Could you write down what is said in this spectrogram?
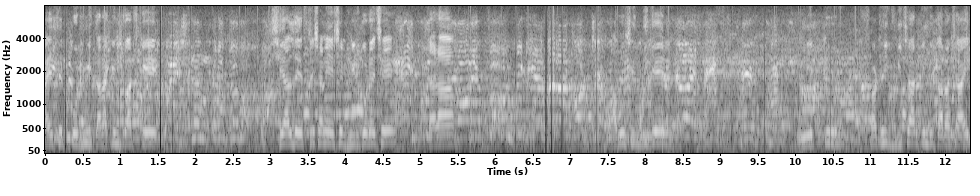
আইএসএফ কর্মী, তারা কিন্তু আজকে শিয়ালদা স্টেশনে এসে ভিড় করেছে। তারা আবু সিদ্দিকের মৃত্যুর সঠিক বিচার কিন্তু তারা চায়।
